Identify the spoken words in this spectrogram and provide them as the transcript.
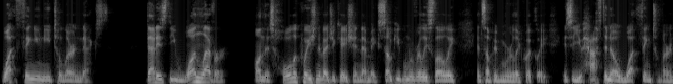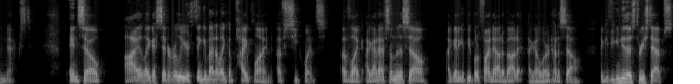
what thing you need to learn next. That is the one lever on this whole equation of education that makes some people move really slowly and some people move really quickly is that you have to know what thing to learn next. And so I, like I said earlier, think about it like a pipeline of sequence of like, I got to have something to sell. I got to get people to find out about it. I got to learn how to sell. Like if you can do those three steps,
